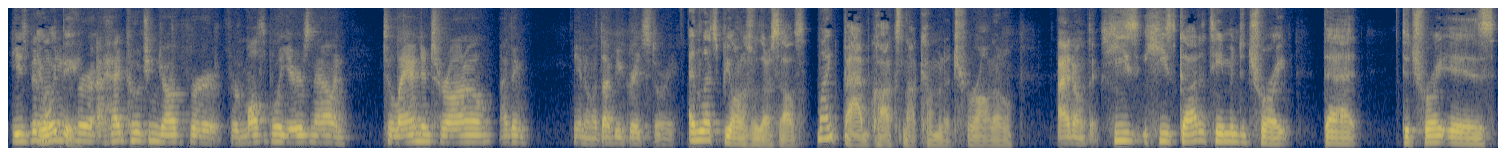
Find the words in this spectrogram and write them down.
He's been It looking be. for a head coaching job for, for multiple years now, and to land in Toronto, I think, you know, that'd be a great story. And let's be honest with ourselves. Mike Babcock's not coming to Toronto. I don't think so. He's he's got a team in Detroit that Detroit is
